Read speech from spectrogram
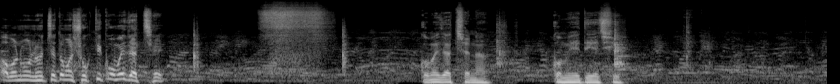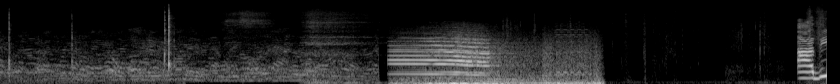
আমার মনে হচ্ছে তোমার শক্তি কমে যাচ্ছে। কমে যাচ্ছে না কমিয়ে দিয়েছি। আদি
